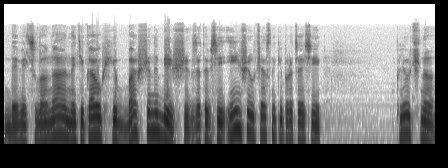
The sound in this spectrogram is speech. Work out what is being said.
де від слона не тікав хіба що небіжчик, зате всі інші учасники процесії, включно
